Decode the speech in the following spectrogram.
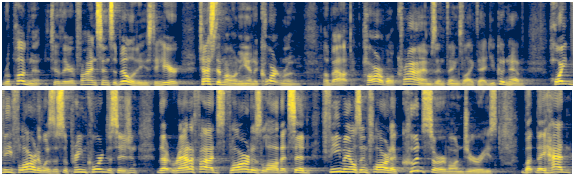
repugnant to their fine sensibilities to hear testimony in a courtroom about horrible crimes and things like that. You couldn't have. Hoyt v. Florida was a Supreme Court decision that ratified Florida's law that said females in Florida could serve on juries, but they had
